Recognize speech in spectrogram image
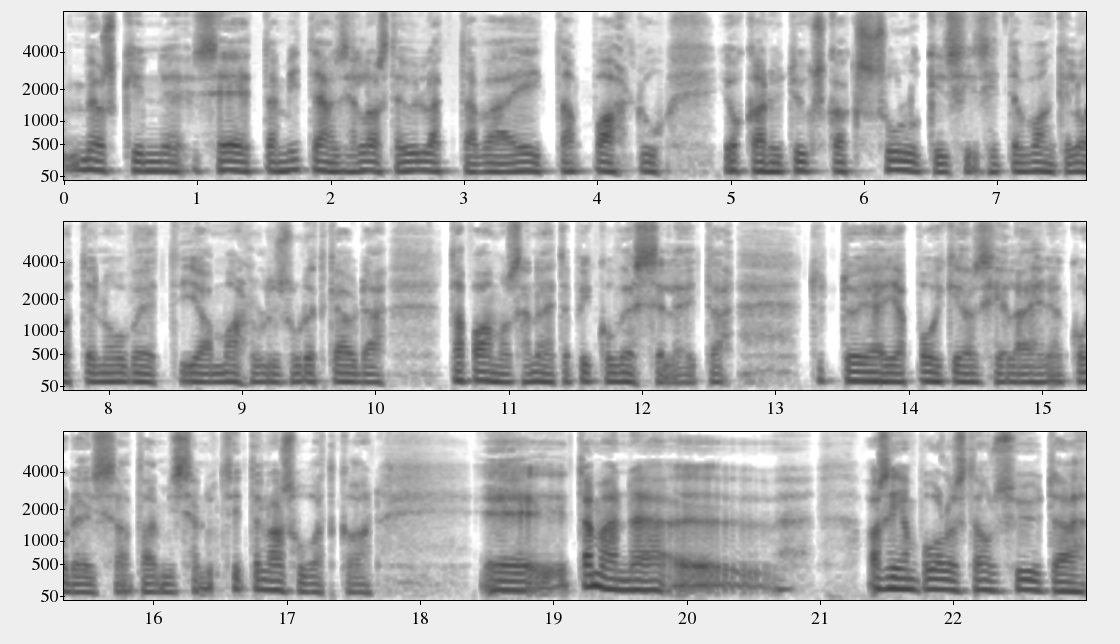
myöskin se, että mitään sellaista yllättävää ei tapahdu, joka nyt yksi kaksi sulkisi sitten vankiloiden ovet ja mahdollisuudet käydä tapaamassa näitä pikkuvesseleitä, tyttöjä ja poikia siellä heidän kodeissaan tai missä nyt sitten asuvatkaan. E, tämän asian puolesta on syytä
